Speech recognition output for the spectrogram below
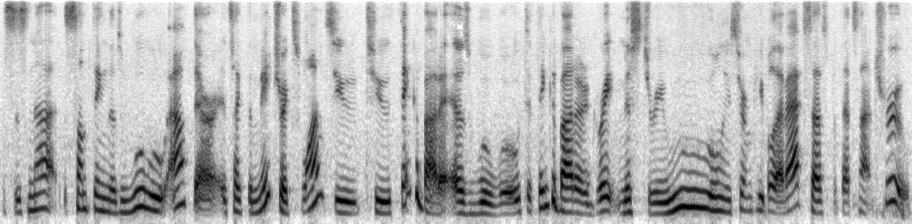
This is not something that's woo-woo out there. It's like the Matrix wants you to think about it as woo-woo, to think about it a great mystery. Woo, only certain people have access, but that's not true.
